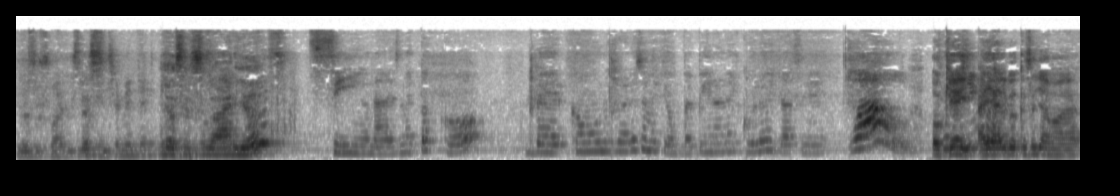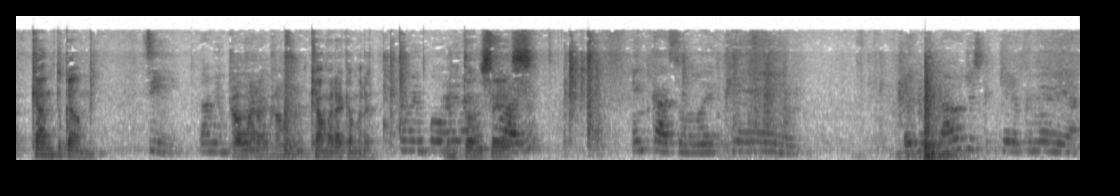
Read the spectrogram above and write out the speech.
Los usuarios Los- también se meten. ¿Los usuarios? Sí, una vez me tocó ver cómo un usuario se metió un pepino en el culo y yo así de, ¡Wow! Ok, ¡Qué chimba!". hay algo que se llama cam to cam. Sí, también puedo, Cámara, cámara. Cámara, cámara. también puedo ver al Entonces- usuario en caso de que el mercado yo es que quiero que me veas.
